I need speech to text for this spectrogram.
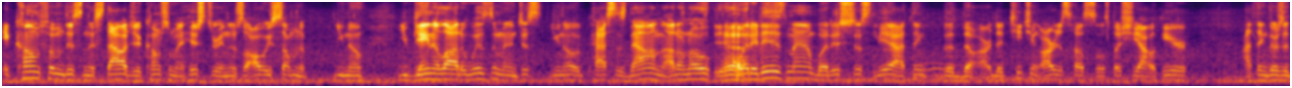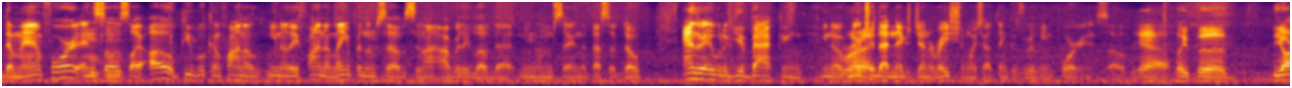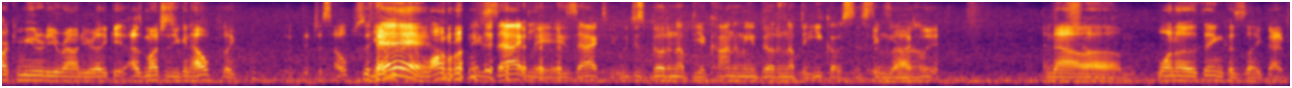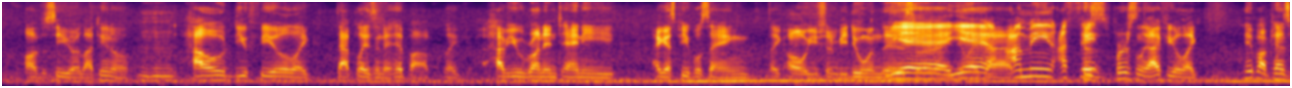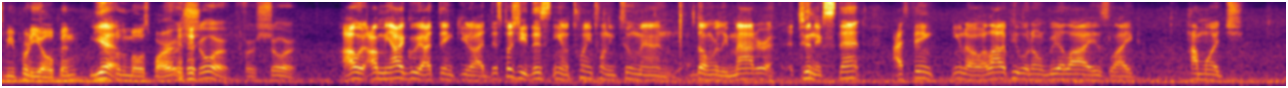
it comes from this nostalgia. It comes from a history, and there's always something to you know. You gain a lot of wisdom, and just you know, it passes down. I don't know Yeah. what it is, man, but it's just yeah. I think the the art, the teaching artist hustle, especially out here. I think there's a demand for it, and so Mhm. it's like, oh, people can find a, you know, they find a lane for themselves, and I, I really love that. You know what I'm saying? That that's a dope, and they're able to give back and you know nurture that next generation, which I think is really important. So Yeah, like the the art community around here, like as much as you can help, like it, just helps. in yeah, the long run. exactly, exactly. We're just building up the economy, building up the ecosystem. you know? Exactly. And now, Sure. um, one other thing, because like I, obviously you're Latino, Mhm. how do you feel like that plays into hip hop? Like, have you run into any, I guess, people saying like, "Oh, you shouldn't be doing this"? or Yeah, like yeah. that? I mean, I think personally, I feel like hip hop tends to be pretty open. Yeah, For the most part. for sure, for sure. I would. I mean, I agree. I think you know, especially this, you know, 2022, man, don't really matter to an extent. I think you know, a lot of people don't realize like how much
